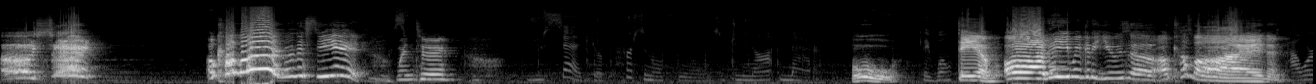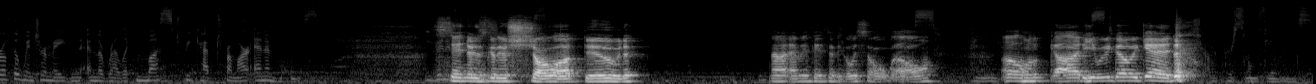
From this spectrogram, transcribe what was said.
Oh shit! Oh come on! Let me see it. Winter. You said your personal feelings do not matter. Oh. Damn. Oh, they even gonna use a. Oh come on. The power of the Winter Maiden and the relic must be kept from our enemies. Cinder's gonna show up, dude. Not everything's gonna go so well. Oh god, here we go again. our personal feelings.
